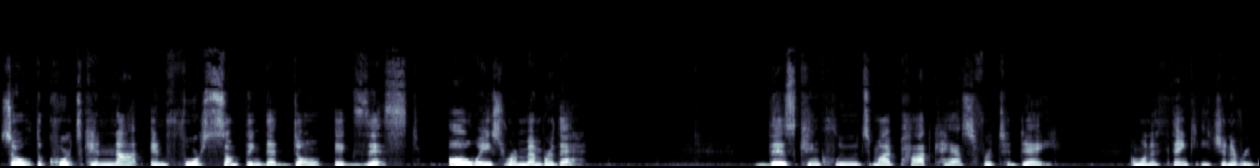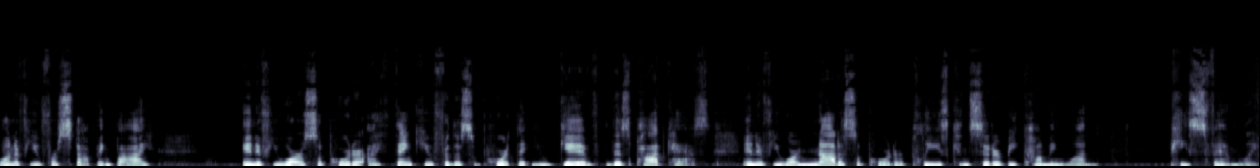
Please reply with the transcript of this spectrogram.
So the courts cannot enforce something that don't exist. Always remember that. This concludes my podcast for today. I want to thank each and every one of you for stopping by. And if you are a supporter, I thank you for the support that you give this podcast. And if you are not a supporter, please consider becoming one. Peace, family.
